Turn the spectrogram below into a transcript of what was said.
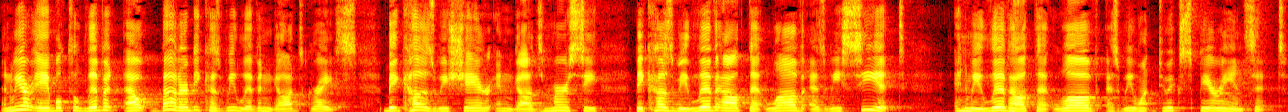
And we are able to live it out better because we live in God's grace, because we share in God's mercy, because we live out that love as we see it, and we live out that love as we want to experience it.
